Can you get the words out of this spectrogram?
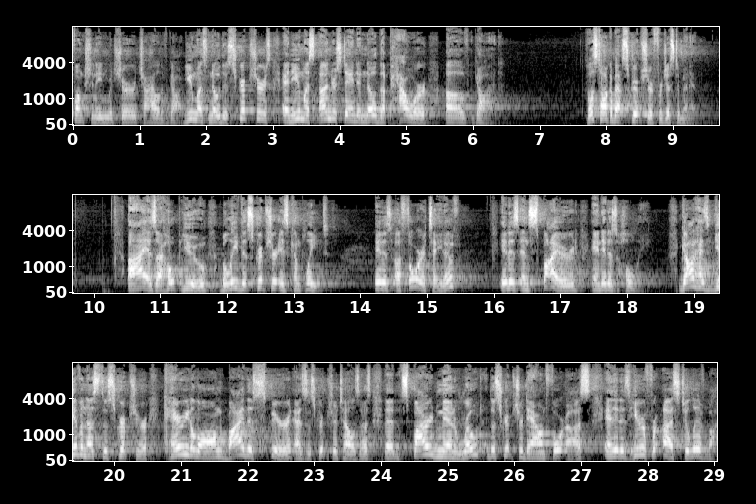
functioning, mature child of God. You must know the scriptures and you must understand and know the power of God. So let's talk about scripture for just a minute. I, as I hope you, believe that Scripture is complete. It is authoritative, it is inspired, and it is holy. God has given us the Scripture, carried along by the Spirit, as the Scripture tells us, that inspired men wrote the Scripture down for us, and it is here for us to live by.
